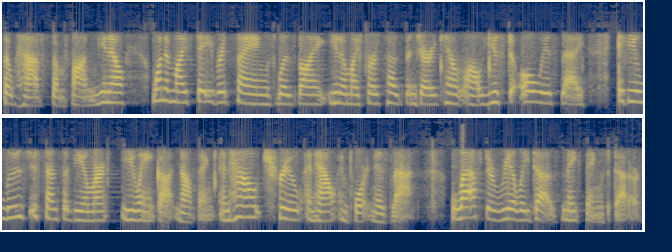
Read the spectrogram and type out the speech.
so have some fun. You know, one of my favorite sayings was by, you know, my first husband, Jerry Cantwell, used to always say, if you lose your sense of humor, you ain't got nothing. And how true and how important is that? Laughter really does make things better.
